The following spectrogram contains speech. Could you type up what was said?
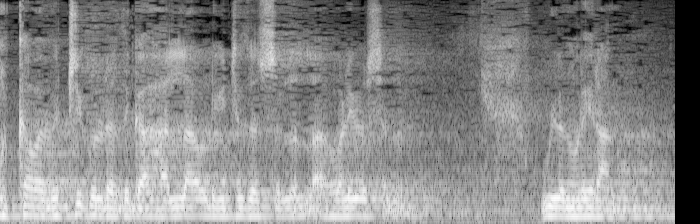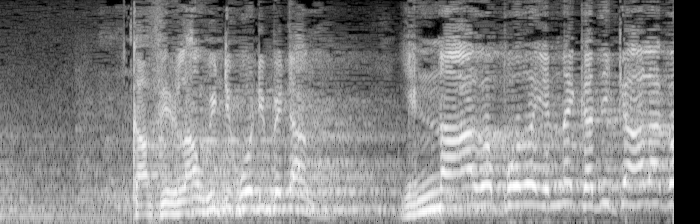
மக்காவை வெற்றி கொள்றதுக்காக அல்லாவுடைய தூதர் சொல்லல்லா ஒளிவ செல்லும் உள்ள நுழையிறாங்க. காஃபிர்கள்லாம் வீட்டுக்கு ஓடி போயிட்டாங்க. என்ன ஆக போதோ என்ன கதிக்க ஆளாக்க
